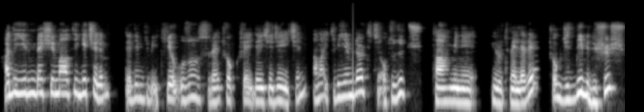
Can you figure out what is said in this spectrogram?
Hadi 25-26'yı geçelim. Dediğim gibi 2 yıl uzun süre çok şey değişeceği için ama 2024 için 33 tahmini yürütmeleri çok ciddi bir düşüş.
